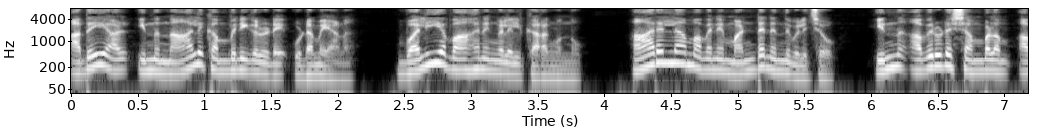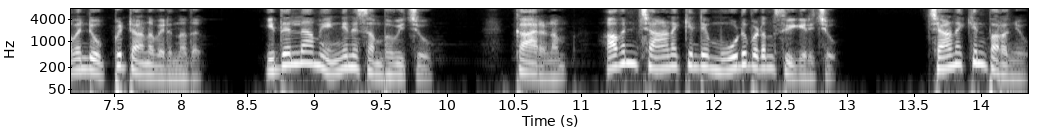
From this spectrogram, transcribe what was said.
അതേയാൾ ഇന്ന് നാല് കമ്പനികളുടെ ഉടമയാണ്. വലിയ വാഹനങ്ങളിൽ കറങ്ങുന്നു. ആരെല്ലാം അവനെ മണ്ടൻ എന്ന് വിളിച്ചോ ഇന്ന് അവരുടെ ശമ്പളം അവന്റെ ഒപ്പിട്ടാണ് വരുന്നത്. ഇതെല്ലാം എങ്ങനെ സംഭവിച്ചു? കാരണം അവൻ ചാണക്യന്റെ മൂടുപടം സ്വീകരിച്ചു. ചാണക്യൻ പറഞ്ഞു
